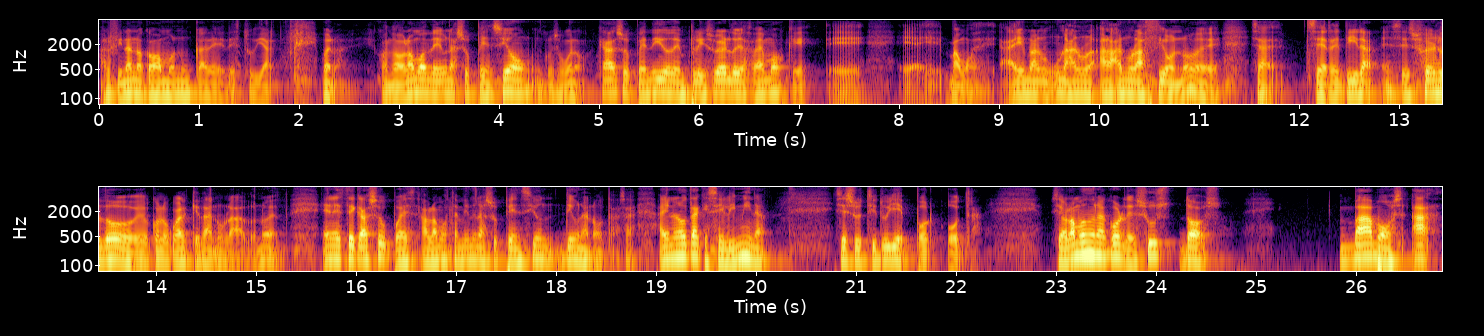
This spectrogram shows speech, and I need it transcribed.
al final no acabamos nunca de, estudiar. Bueno, cuando hablamos de una suspensión, incluso, bueno, cada suspendido de empleo y sueldo, ya sabemos que, eh, eh, vamos, hay una, una, anulación, ¿no? o sea, se retira ese sueldo, eh, con lo cual queda anulado. ¿no? En este caso, pues hablamos también de una suspensión de una nota. O sea, hay una nota que se elimina, se sustituye por otra. Si hablamos de un acorde sus 2, vamos a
